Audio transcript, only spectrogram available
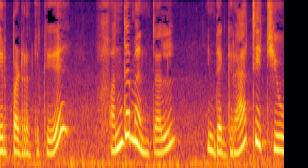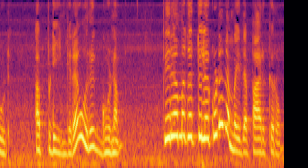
ஏற்படுறதுக்கு ஃபண்டமெண்டல் இந்த கிராட்டிடியூட் அப்படிங்கிற ஒரு குணம். பிற மதத்தில் கூட நம்ம இதை பார்க்குறோம்.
